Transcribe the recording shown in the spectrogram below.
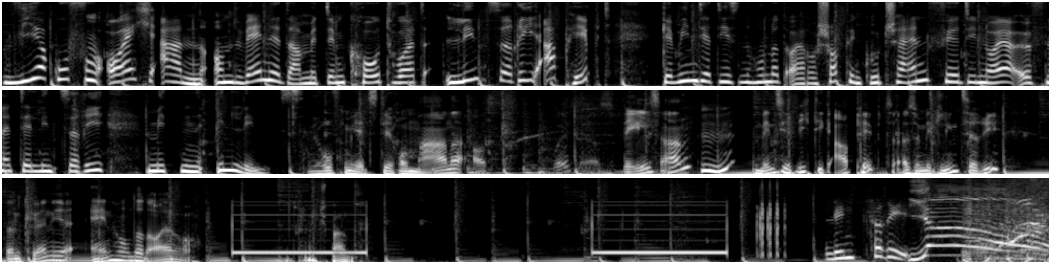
Wir rufen euch an und wenn ihr dann mit dem Codewort Linzerie abhebt, gewinnt ihr diesen 100 Euro Shopping-Gutschein für die neu eröffnete Linzerie mitten in Linz. Wir rufen jetzt die Romana aus, aus Wales an. Mhm. Wenn sie richtig abhebt, also mit Linzerie, dann gehören ihr 100 Euro. Ich bin gespannt. Linzerie. Ja!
